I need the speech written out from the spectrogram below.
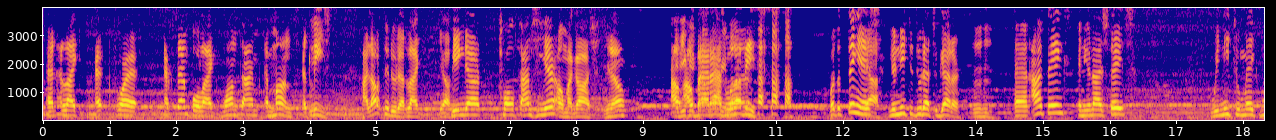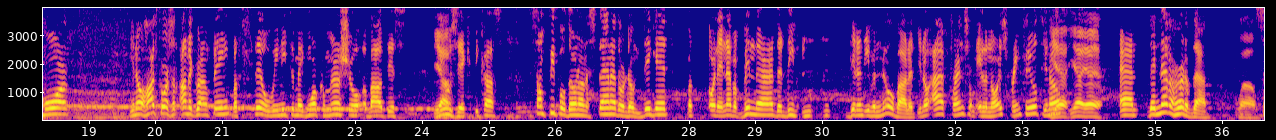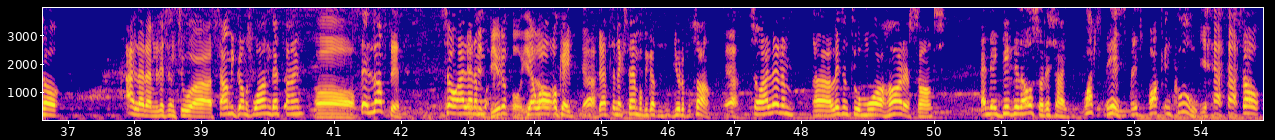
And like uh, for example, like one time a month at least. I love to do that. Like Yeah. being there twelve times a year. Oh my gosh, you know, how, you how badass will that be? but the thing is, Yeah. Mm-hmm. you need to do that together. And I think in the United States, we need to make more. You know, hardcore is an underground thing, but still, we need to make more commercial about this Yeah. music because some people don't understand it or don't dig it, but or they never been there. They de- didn't even know about it. You know, I have friends from Illinois, Springfield. You know, Yeah, yeah, yeah, yeah. and they never heard of that. Wow. So I let them listen to uh, Sound Becomes One that time. Oh, They loved it. So I let it's them. just beautiful. Yeah, know? well, okay. Yeah. That's an example because it's a beautiful song. Yeah. So I let them uh, listen to more harder songs, and they dig it also. They say, "What's this? But it's fucking cool." Yeah. So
